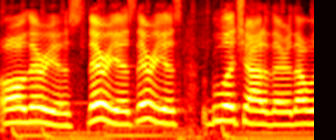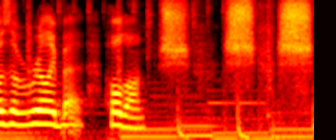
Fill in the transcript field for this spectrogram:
Oh, there he is. There he is. There he is. Glitch out of there. That was a really bad. Hold on. Shh. Shh. Shh.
